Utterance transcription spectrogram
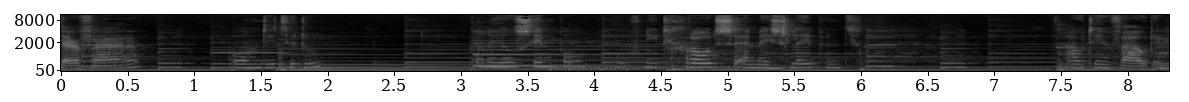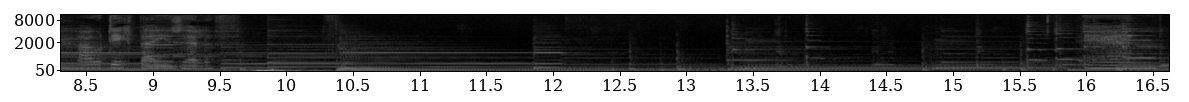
Ervaren om dit te doen. Kan heel simpel, hoeft niet groots en meeslepend. Houd eenvoudig, houd dicht bij jezelf. En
